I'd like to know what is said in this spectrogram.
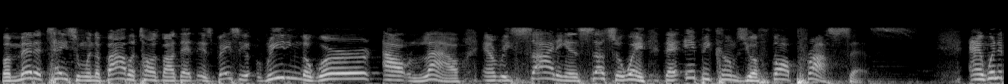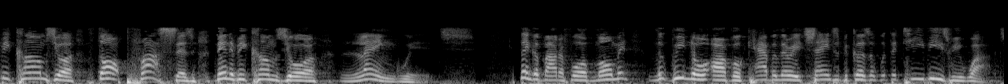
But meditation, when the Bible talks about that, is basically reading the Word out loud and reciting in such a way that it becomes your thought process. And when it becomes your thought process, then it becomes your language. Think about it for a moment. We know our vocabulary changes because of what the TVs we watch.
